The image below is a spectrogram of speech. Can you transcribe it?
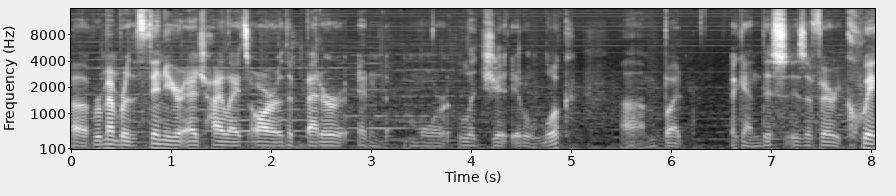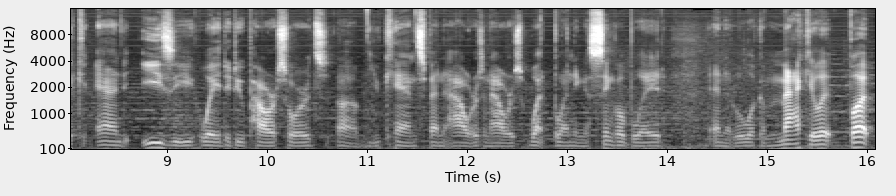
Uh, remember, the thinner your edge highlights are, the better and more legit it'll look. Um, but again, this is a very quick and easy way to do power swords. Um, you can spend hours and hours wet blending a single blade, and it'll look immaculate. But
